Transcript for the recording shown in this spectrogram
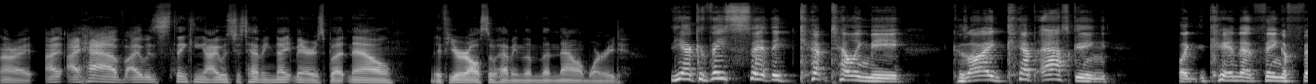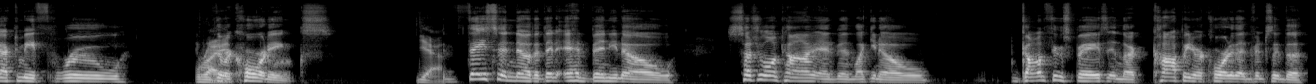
all right. I I have. I was thinking I was just having nightmares, but now if you're also having them, then now I'm worried. Yeah, because they said they kept telling me because I kept asking, like, can that thing affect me through Right. the recordings? yeah. They said no, that it had been, you know, such a long time and had been like, you know, gone through space and the copy and recorded that eventually the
